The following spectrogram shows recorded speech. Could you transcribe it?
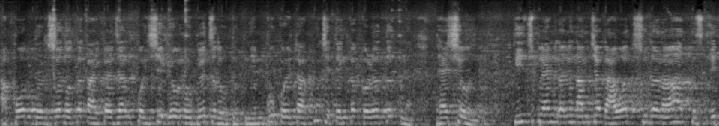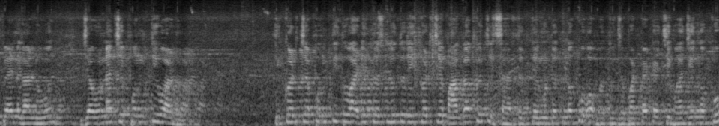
आपोआप दर्शन होतं काय काय जण पैसे घेऊन उभेच राहतात नेमकं कोय टाकूचे त्यांना कळतच नाही. फॅशन तीच पॅन्ट घालून आमच्या गावात सुद्धा ना तसली पॅन्ट घालून जेवणाची पंक्ती वाढून. तिकडच्या पंक्तीत वाढीत असलो तर इकडचे मागाकच विचारतात ते म्हणतात नको बाबा तुझं बटाट्याची भाजी नको.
